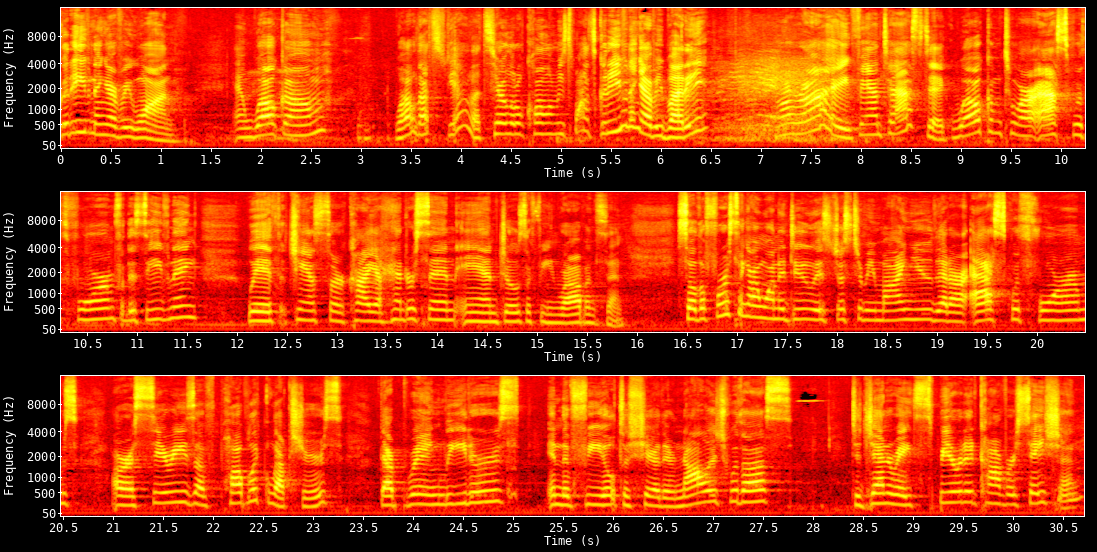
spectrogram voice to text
Good evening, everyone, and welcome. Well, that's, yeah, let's hear a little call and response. Good evening, everybody. All right, fantastic. Welcome to our Askwith Forum for this evening with Chancellor Kaya Henderson and Josephine Robinson. So the first thing I want to do is just to remind you that our Askwith Forums are a series of public lectures that bring leaders in the field to share their knowledge with us, to generate spirited conversation,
